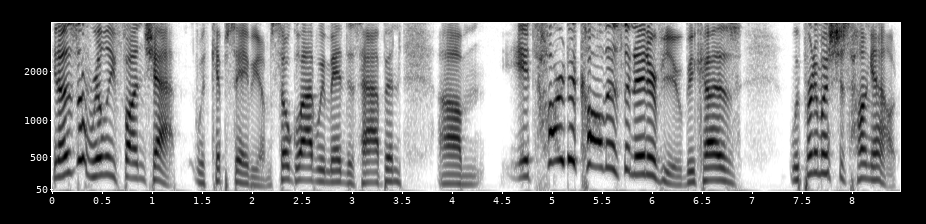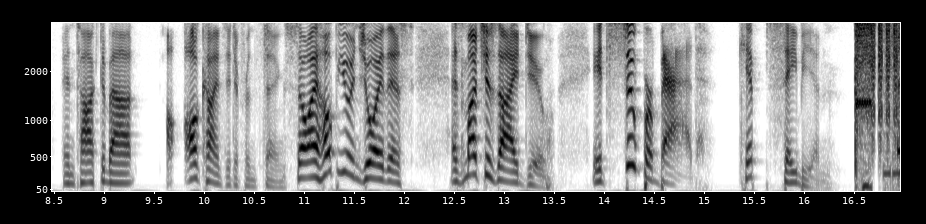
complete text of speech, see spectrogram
You know, this is a really fun chat with Kip Sabian. I'm so glad we made this happen. Um, it's hard to call this an interview because we pretty much just hung out and talked about all kinds of different things. So I hope you enjoy this as much as I do. It's super bad. Kip Sabian. oh,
